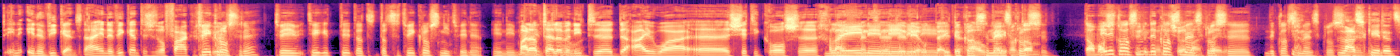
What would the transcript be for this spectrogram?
in, in een weekend. Nou, in een weekend is het wel vaker Twee crossen, hè? Twee, twee, dat, dat ze twee crossen niet winnen in een Maar dan tellen we niet uh, de Iowa uh, City Cross uh, gelijk nee, met nee, de nee, wereldbeker. Nee, de klassementscrossen. Oh, okay, dan, dan was nee, de, klasse, de klassementscrossen. De laatste keer dat...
